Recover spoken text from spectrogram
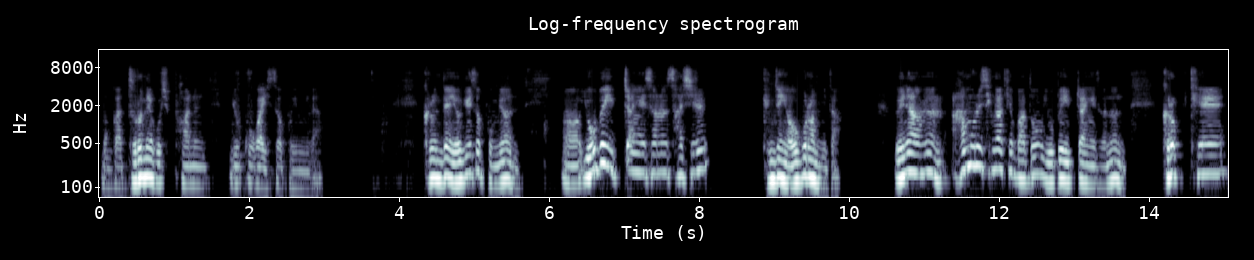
뭔가 드러내고 싶어하는 욕구가 있어 보입니다. 그런데 여기에서 보면 어, 욥의 입장에서는 사실 굉장히 억울합니다. 왜냐하면 아무리 생각해봐도 욥의 입장에서는 그렇게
